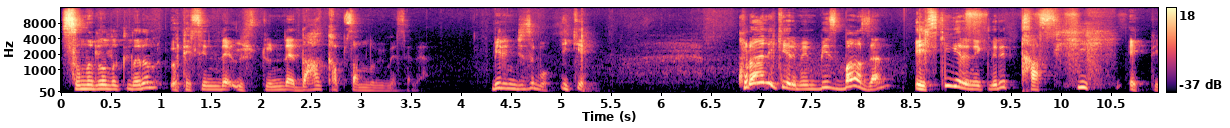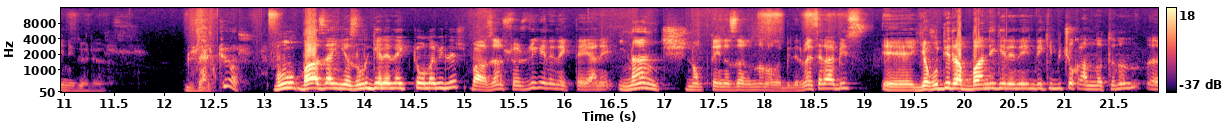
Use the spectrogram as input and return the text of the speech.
sınırlılıkların ötesinde, üstünde daha kapsamlı bir mesele. Birincisi bu. İki. Kur'an-ı Kerim'in biz bazen eski gelenekleri tasih ettiğini görüyoruz. Düzeltiyor. Bu bazen yazılı gelenekte olabilir, bazen sözlü gelenekte yani inanç noktayı nazarından olabilir. Mesela biz e, Yahudi Rabbani geleneğindeki birçok anlatının e,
